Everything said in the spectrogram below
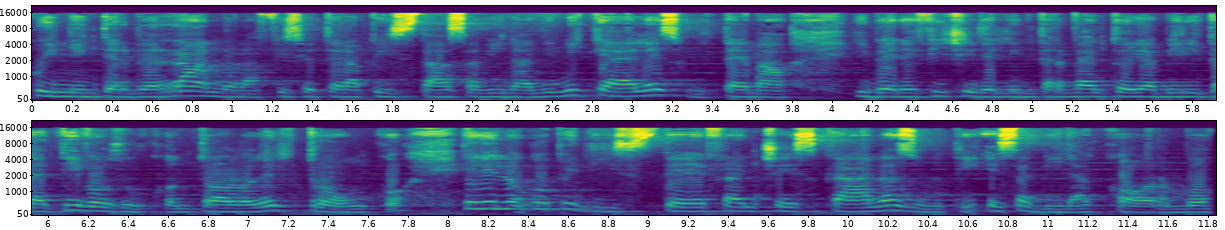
Quindi interverranno la fisioterapista Savina Di Michele sul tema i benefici dell'intervento riabilitativo sul controllo del tronco e le logopediste Francesca Nasuti e Sabina Corbo,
